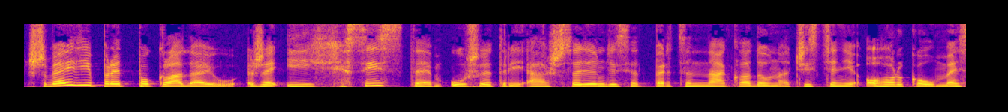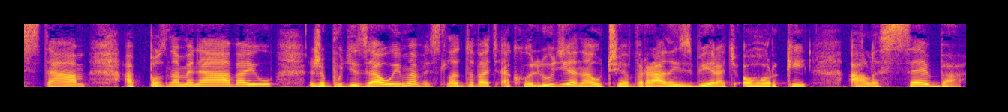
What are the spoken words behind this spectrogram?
Švédi predpokladajú, že ich systém ušetrí až 70% nákladov na čistenie ohorkov mestám a poznamenávajú, že bude zaujímavé sledovať, ako ľudia naučia vrany zbierať ohorky, ale seba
